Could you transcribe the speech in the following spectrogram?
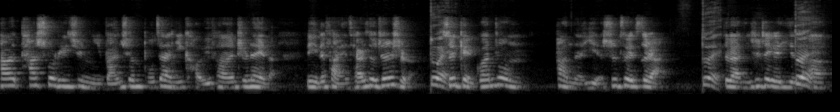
他他说了一句你完全不在你考虑范围之内的，你的反应才是最真实的。对，所以给观众看的也是最自然。对，对吧？你是这个意思啊？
